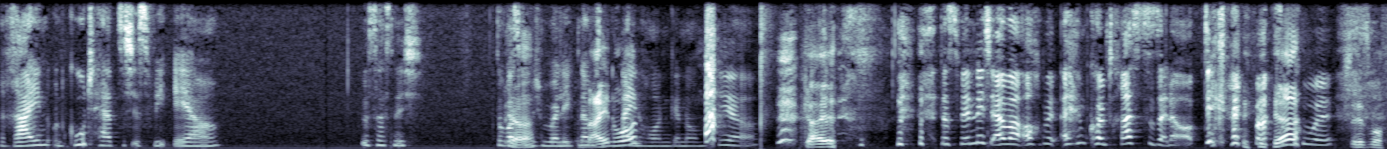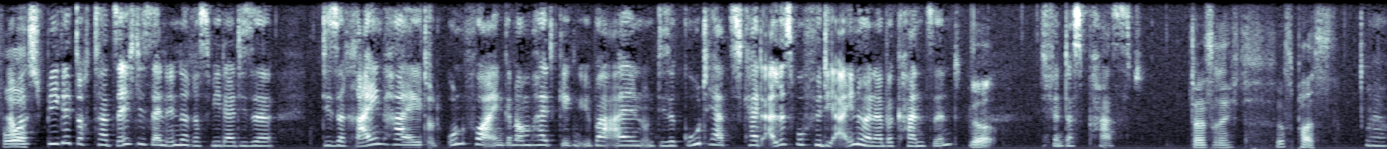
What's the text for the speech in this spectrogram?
rein und gutherzig ist wie er. Ist das nicht? Sowas Ja. habe ich mir überlegt. Dann Ein Einhorn? Einhorn genommen. Ja. Geil. Das finde ich aber auch mit einem Kontrast zu seiner Optik einfach Ja. so cool. Stell mal vor. Aber es spiegelt doch tatsächlich sein Inneres wieder, diese, diese Reinheit und Unvoreingenommenheit gegenüber allen und diese Gutherzigkeit, alles, wofür die Einhörner bekannt sind. ja, Ich finde, das passt. da ist recht. Das passt. Ja.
